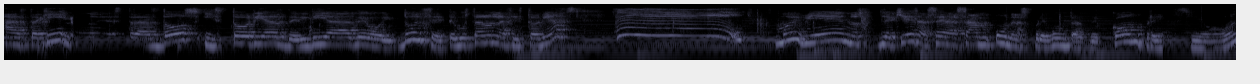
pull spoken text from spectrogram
Hasta aquí nuestras dos historias del día de hoy. Dulce, ¿te gustaron las historias? Sí. Muy bien, nos- ¿le quieres hacer a Sam unas preguntas de comprensión?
